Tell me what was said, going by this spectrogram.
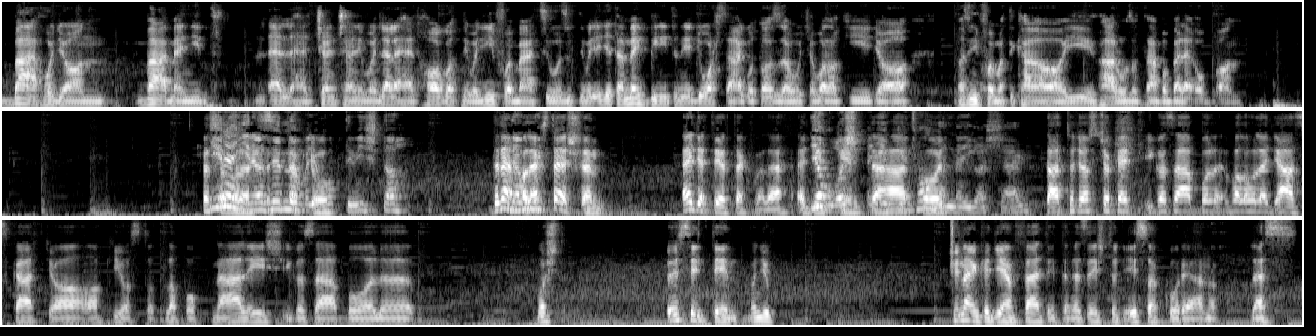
bárhogyan, bármennyit el lehet csencselni, vagy le lehet hallgatni, vagy információhoz jutni, vagy egyáltalán megbénítani egy országot azzal, hogyha valaki így a, az informatikai hálózatába belerobban. Köszönöm, Én ennyire azért nem vagyok jó. optimista. De nem, De Alex, úgy... teljesen egyetértek vele egyébként, Jogos, tehát, egyébként hogy, benne igazság. Tehát, hogy az csak egy, igazából valahol egy ászkártya a kiosztott lapoknál, és igazából most őszintén mondjuk csináljunk egy ilyen feltételezést, hogy Észak-Koreának lesz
